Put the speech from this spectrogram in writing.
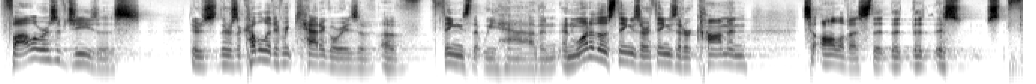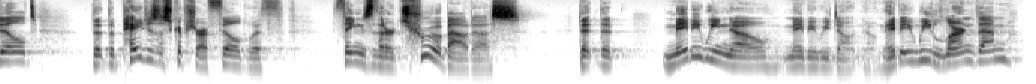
followers of Jesus, there's, there's a couple of different categories of, of things that we have. And, and one of those things are things that are common to all of us that, that, that is filled the, the pages of Scripture are filled with things that are true about us that, that maybe we know, maybe we don't know. Maybe we learned them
